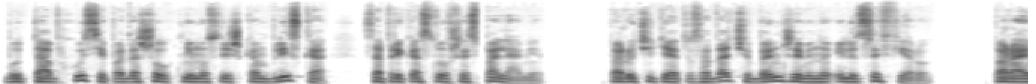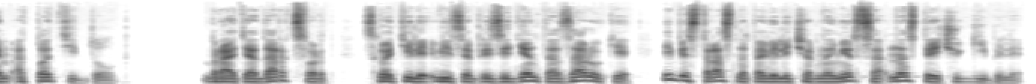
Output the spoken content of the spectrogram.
будто Абхуси подошел к нему слишком близко, соприкоснувшись полями. Поручите эту задачу Бенджамину и Люциферу. Пора им отплатить долг». Братья Дарксфорд схватили вице-президента за руки и бесстрастно повели Черномирца навстречу гибели.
